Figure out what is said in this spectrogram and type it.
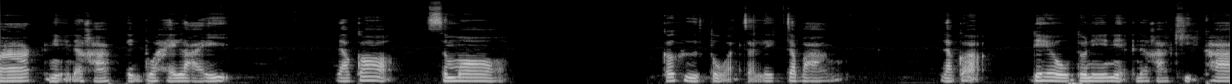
Mark เนี่นะคะ เป็นตัวไฮไลท์แล้วก็ Small ก็คือตัวจะเล็กจะบาง แล้วก็ Del ตัวนี้เนี่ยนะคะ ขีดค่า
